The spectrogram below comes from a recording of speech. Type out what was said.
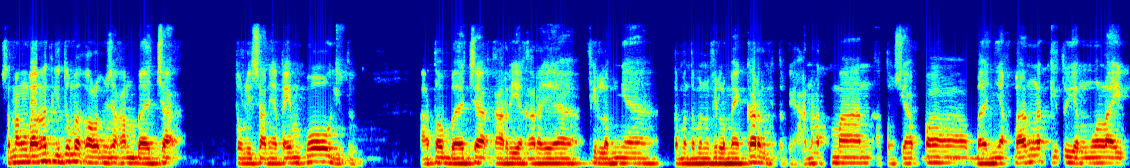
senang banget gitu mbak kalau misalkan baca tulisannya Tempo gitu atau baca karya-karya filmnya teman-teman filmmaker gitu kayak Anatman atau siapa banyak banget gitu yang mulai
